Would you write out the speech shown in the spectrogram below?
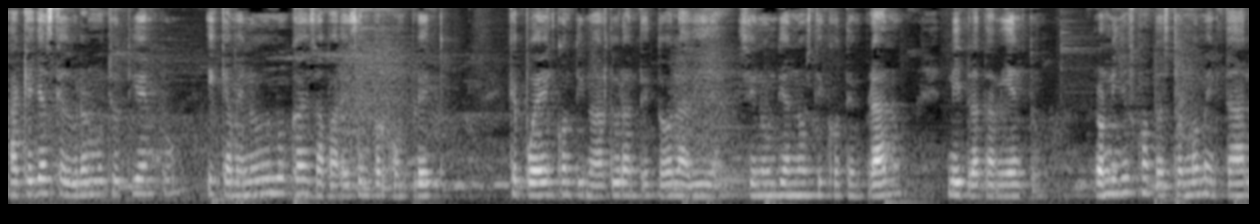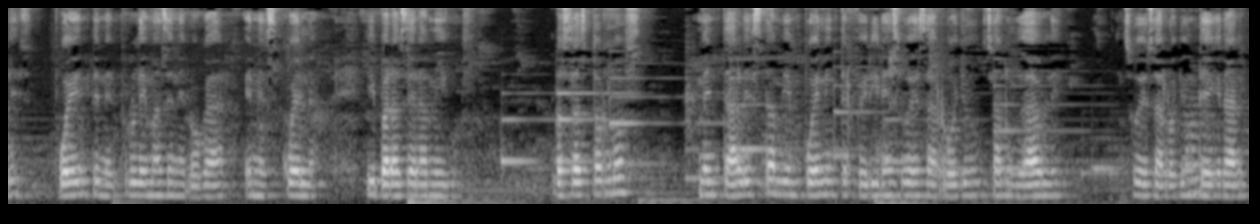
aquellas que duran mucho tiempo y que a menudo nunca desaparecen por completo, que pueden continuar durante toda la vida sin un diagnóstico temprano ni tratamiento. Los niños con trastornos mentales pueden tener problemas en el hogar, en la escuela y para ser amigos. Los trastornos mentales también pueden interferir en su desarrollo saludable, su desarrollo integral,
